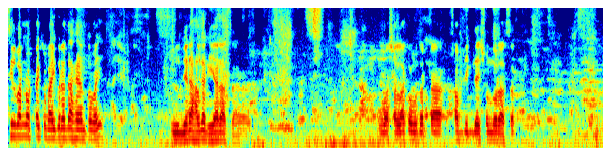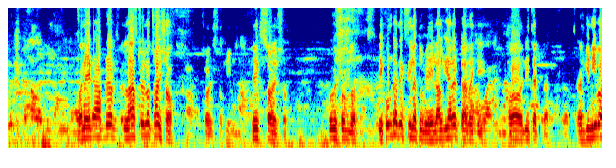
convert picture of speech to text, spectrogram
সিলভার নোটটা একটু বাই করে দেখেন তো ভাই। যেটা হালকা ঘিয়ার আছে। মাশাল্লাহ কবুতরটা সব দিক দিয়ে সুন্দর আছে। মানে এটা আপনার লাস্ট হইল ছয়শো। ছয়শো। ফিক্স ছয়শো। খুবই সুন্দর। এই কোনটা দেখছিলা তুমি? এই লাল গিয়ারেরটা নাকি? ও নিচেরটা। আর কি নিবা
